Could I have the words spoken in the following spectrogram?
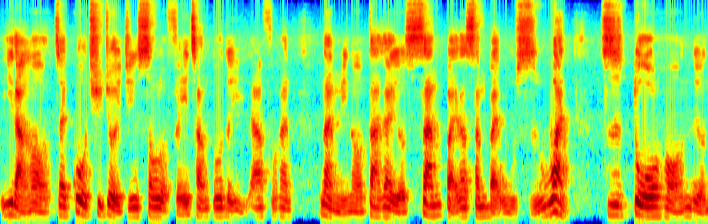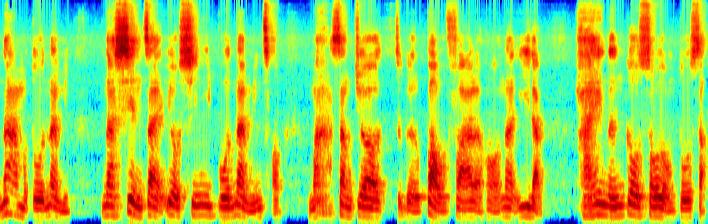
伊朗哦，在过去就已经收了非常多的阿富汗。难民哦，大概有三百到三百五十万之多哈，有那么多难民，那现在又新一波难民潮，马上就要这个爆发了哈。那伊朗还能够收容多少？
